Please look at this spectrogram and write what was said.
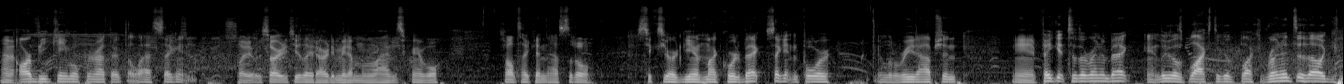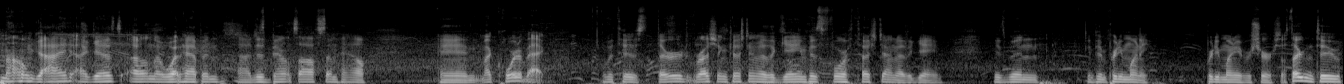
Uh, RB came open right there at the last second, but it was already too late. I already made up my mind to scramble. So I'll take a nice little six-yard gain with my quarterback. Second and four, a little read option and fake it to the running back. And look at those blocks. Look at those blocks. Run into the, my own guy, I guess. I don't know what happened. Uh, just bounce off somehow. And my quarterback, with his third rushing touchdown of the game, his fourth touchdown of the game. He's been he's been pretty money. Pretty money for sure. So third and two.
